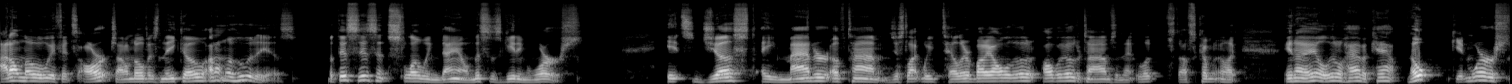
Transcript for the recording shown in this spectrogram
I don't know if it's Arch. I don't know if it's Nico. I don't know who it is. But this isn't slowing down. This is getting worse. It's just a matter of time, just like we tell everybody all the other, all the other times. And that look, stuff's coming like NIL. It'll have a cap. Nope, getting worse.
